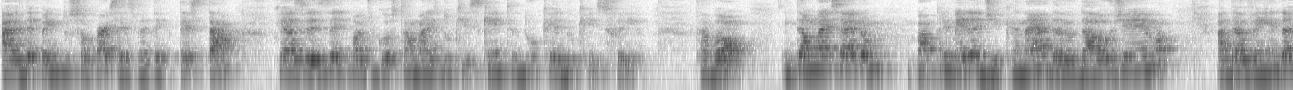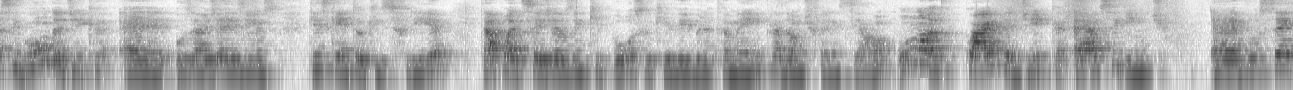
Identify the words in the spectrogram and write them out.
aí depende do seu parceiro, você vai ter que testar porque às vezes ele pode gostar mais do que esquenta do que do que esfria, tá bom? Então essa era a primeira dica, né? Da, da algema, a da venda. A segunda dica é usar gelzinhos que esquenta ou que esfria, tá? Pode ser gelzinho que pulsa, que vibra também, para dar um diferencial. Uma quarta dica é a seguinte, é você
